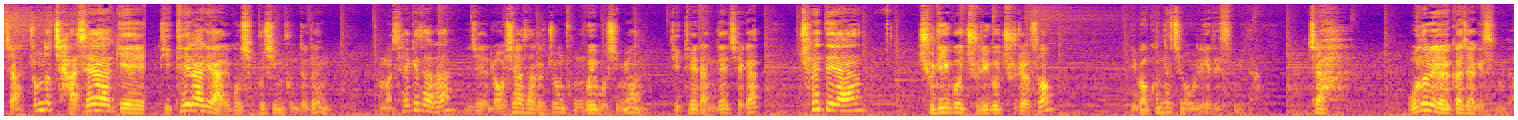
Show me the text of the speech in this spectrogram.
자, 좀 더 자세하게 디테일하게 알고 싶으신 분들은 아마 세계사나 이제 러시아사를 좀 공부해 보시면 디테일한데 제가 최대한 줄이고 줄이고 줄여서 이번 콘텐츠를 올리게 됐습니다. 자, 오늘은 여기까지 하겠습니다.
